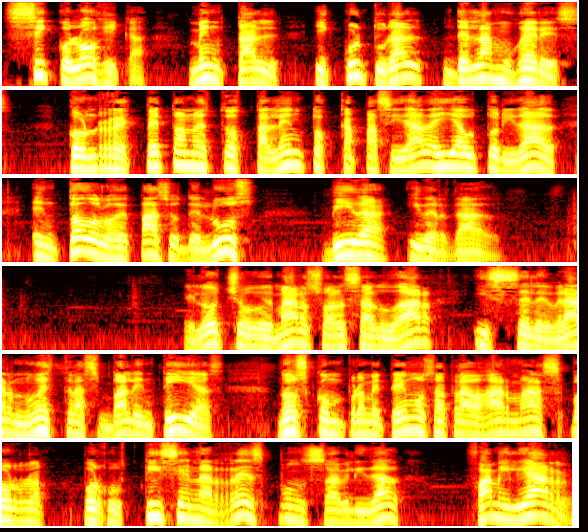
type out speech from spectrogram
psicológica, mental y cultural de las mujeres, con respeto a nuestros talentos, capacidades y autoridad en todos los espacios de luz, vida y verdad. El 8 de marzo, al saludar y celebrar nuestras valentías, nos comprometemos a trabajar más por, por justicia en la responsabilidad familiar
